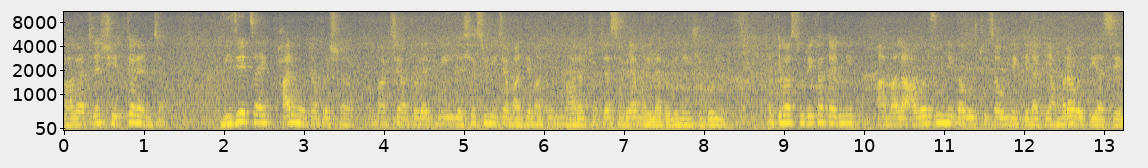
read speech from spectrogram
भागातल्या शेतकऱ्यांचा. विजेचा एक फार मोठा प्रश्न मागच्या आठवड्यात मी यशस्विनीच्या माध्यमातून महाराष्ट्रातल्या सगळ्या महिला भगिनींशी बोलले. आणि तेव्हा सुरेखा त्यांनी आम्हाला आवर्जून एका गोष्टीचा उल्लेख केला की अमरावती असेल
